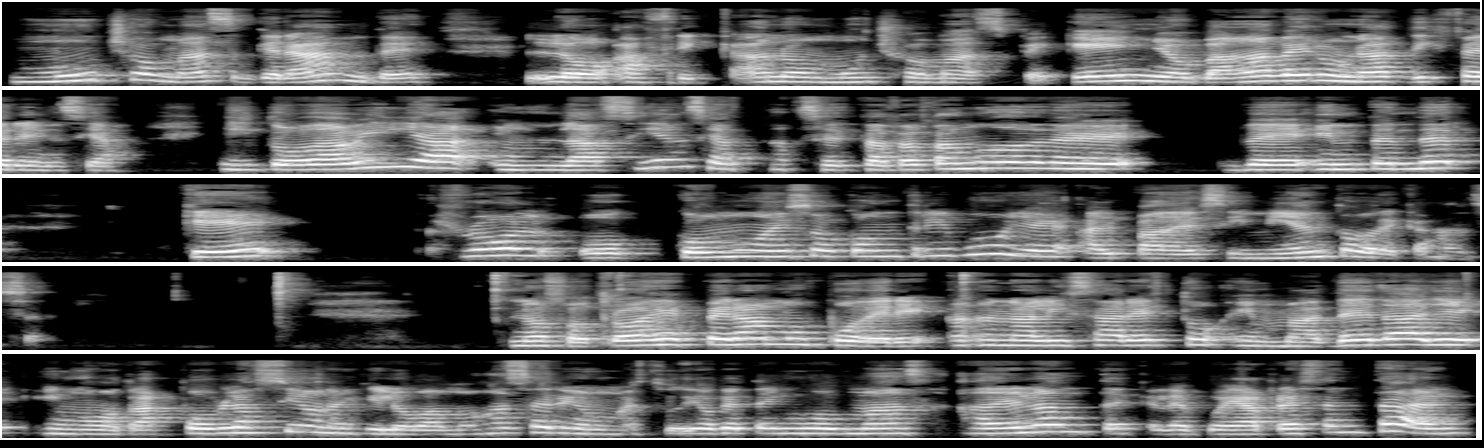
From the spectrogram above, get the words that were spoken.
mucho más grande, lo africano mucho más pequeño, van a ver unas diferencias. Y todavía en la ciencia se está tratando de, de entender qué rol o cómo eso contribuye al padecimiento de cáncer. Nosotros esperamos poder analizar esto en más detalle en otras poblaciones y lo vamos a hacer en un estudio que tengo más adelante que les voy a presentar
